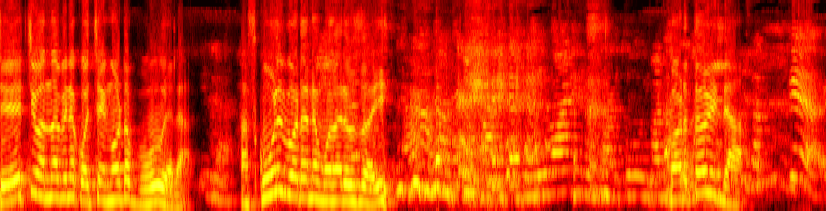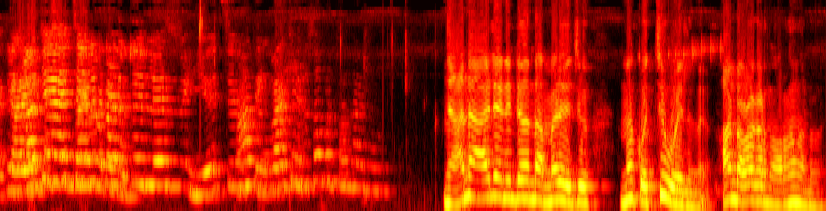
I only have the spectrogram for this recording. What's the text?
ചേച്ചി വന്നാ പിന്നെ കൊച്ചു എങ്ങോട്ട് പോവുകയല്ല ആ സ്കൂളിൽ പോയിട്ട് തന്നെ മൂന്നാൽ ദിവസമായി. പഠിത്തമില്ല ഞാൻ രാവിലെ എന്നിട്ട് വന്ന് അമ്മയോട് ചോദിച്ചു അമ്മ കൊച്ചു പോയില്ലെന്ന് ആണ്ട് അവിടെ കിടന്ന് ഉറങ്ങുന്നുണ്ട്.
